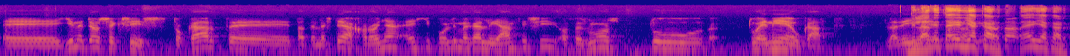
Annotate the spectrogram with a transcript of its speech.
Ε, γίνεται ως εξής. Το κάρτ ε, τα τελευταία χρόνια έχει πολύ μεγάλη άνθηση ο θεσμός του, του ενιαίου κάρτ. Δηλαδή, δηλαδή τα ίδια κάρτ, τα ίδια κάρτ.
